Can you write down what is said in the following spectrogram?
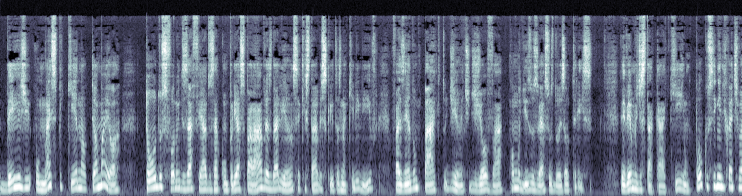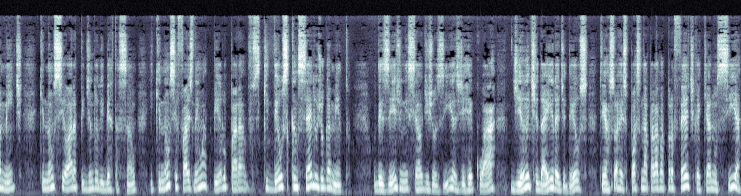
Desde o mais pequeno até o maior, todos foram desafiados a cumprir as palavras da aliança que estavam escritas naquele livro, fazendo um pacto diante de Jeová, como diz os versos 2 ao 3. Devemos destacar aqui, um pouco significativamente, que não se ora pedindo libertação e que não se faz nenhum apelo para que Deus cancele o julgamento. O desejo inicial de Josias de recuar diante da ira de Deus tem a sua resposta na palavra profética que anuncia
